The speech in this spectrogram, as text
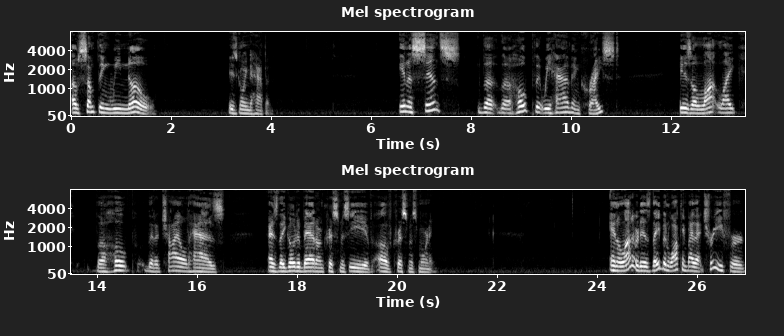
of something we know is going to happen. In a sense, the the hope that we have in Christ is a lot like the hope that a child has as they go to bed on Christmas Eve of Christmas morning. And a lot of it is they've been walking by that tree for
